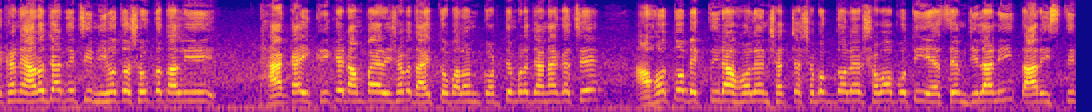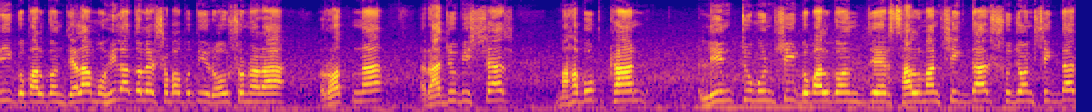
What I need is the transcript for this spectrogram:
এখানে আরও যা দেখছি, নিহত শৌকত আলী ঢাকায় ক্রিকেট আম্পায়ার হিসাবে দায়িত্ব পালন করতেন বলে জানা গেছে। আহত ব্যক্তিরা হলেন স্বেচ্ছাসেবক দলের সভাপতি এস এম জিলানি, তার স্ত্রী গোপালগঞ্জ জেলা মহিলা দলের সভাপতি রৌশনারা রত্না, রাজু বিশ্বাস, মাহবুব খান, লিন্টু মুন্সি, গোপালগঞ্জের সালমান শিকদার, সুজন শিকদার,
